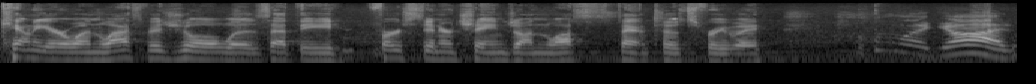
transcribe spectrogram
County Air 1, last visual was at the first interchange on Los Santos Freeway. Oh my god.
